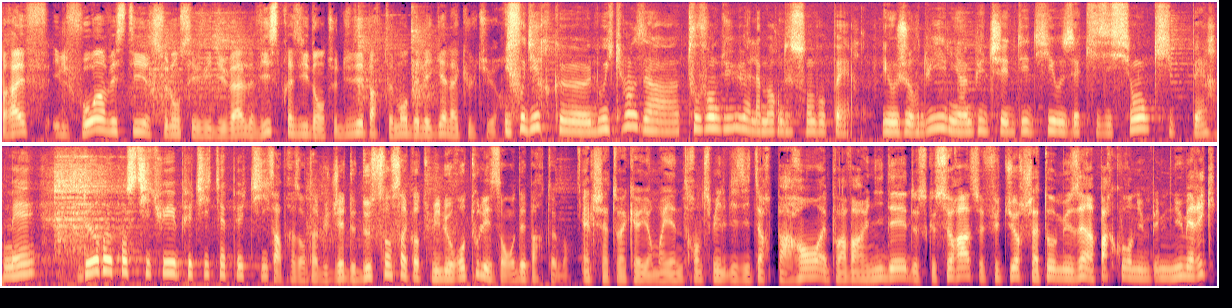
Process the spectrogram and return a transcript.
Bref, il faut investir, selon Sylvie Duval, vice-présidente du département délégué à la culture. Il faut dire que Louis XV a tout vendu à la mort de son beau-père. Et aujourd'hui, il y a un budget dédié aux acquisitions qui permet de reconstituer petit à petit. Ça représente un budget de 250 000 euros tous les ans au département. Et le château accueille en moyenne 30 000 visiteurs par an. Et pour avoir une idée de ce que sera ce futur château-musée, un parcours numérique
